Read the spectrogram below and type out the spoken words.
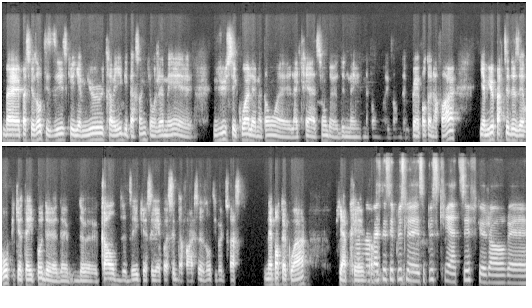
Ben, parce que les autres, ils se disent qu'il y a mieux travailler avec des personnes qui n'ont jamais euh, vu c'est quoi, mettons, euh, la création d'une main, mettons, par exemple, peu importe une affaire. Il y a mieux partir de zéro puis que tu n'aies pas de, de, de, cadre de dire que c'est impossible de faire ça. Les autres, ils veulent que tu fasses n'importe quoi. Puis après. Ah, parce que c'est plus, plus créatif que genre euh,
